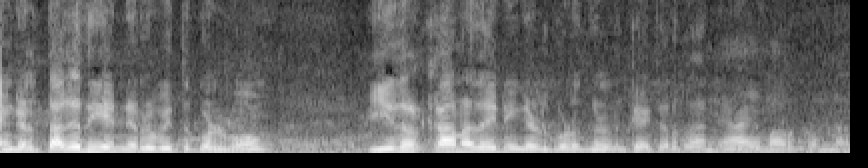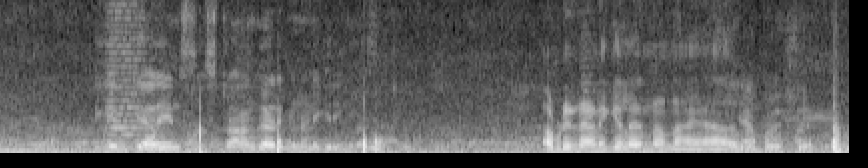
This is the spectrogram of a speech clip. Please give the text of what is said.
எங்கள் தகுதியை நிரூபித்துக் கொள்வோம். இதற்கானதை நீங்கள் கொடுங்கள்னு கேட்குறது தான் நியாயமாக இருக்கும்னு நான் நினைக்கிறேன். டிஎம்கே அலையன்ஸ் ஸ்ட்ராங்காக இருக்குன்னு நினைக்கிறீங்களா சார்? அப்படி நினைக்கலன்னா நான் ஏன் அதில் போய் சேர்றேன்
